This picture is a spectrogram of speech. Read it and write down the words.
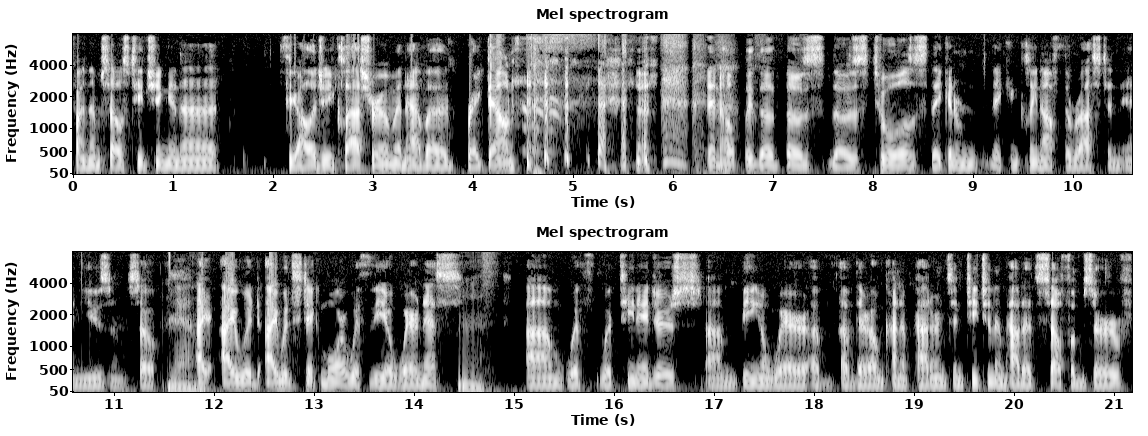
find themselves teaching in a theology classroom and have a breakdown then hopefully tho- those those tools they can they can clean off the rust and, and use them. So Yeah. I, I would I would stick more with the awareness um, with with teenagers um, being aware of, of their own kind of patterns and teaching them how to self observe.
